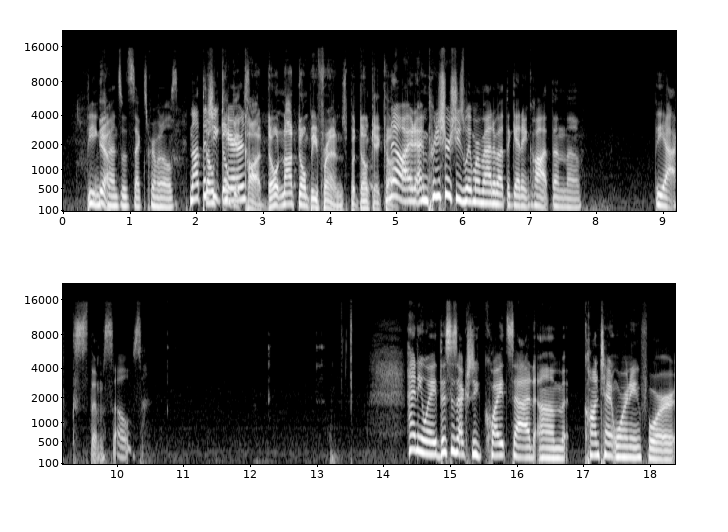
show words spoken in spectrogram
being Yeah. friends with sex criminals?" Not that Don't, she don't cares. get caught. Don't not don't be friends, but don't get caught. No, I, I'm pretty sure she's way more mad about the getting caught than the the acts themselves. Anyway, this is actually quite sad. Um, content warning for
